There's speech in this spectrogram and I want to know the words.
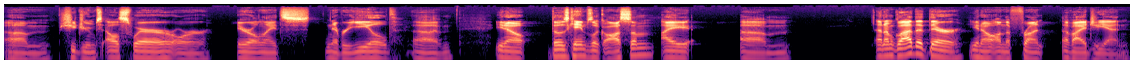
um, She Dreams Elsewhere or Aerial Knights Never Yield. Um, you know, those games look awesome. I um, and I'm glad that they're you know on the front of IGN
